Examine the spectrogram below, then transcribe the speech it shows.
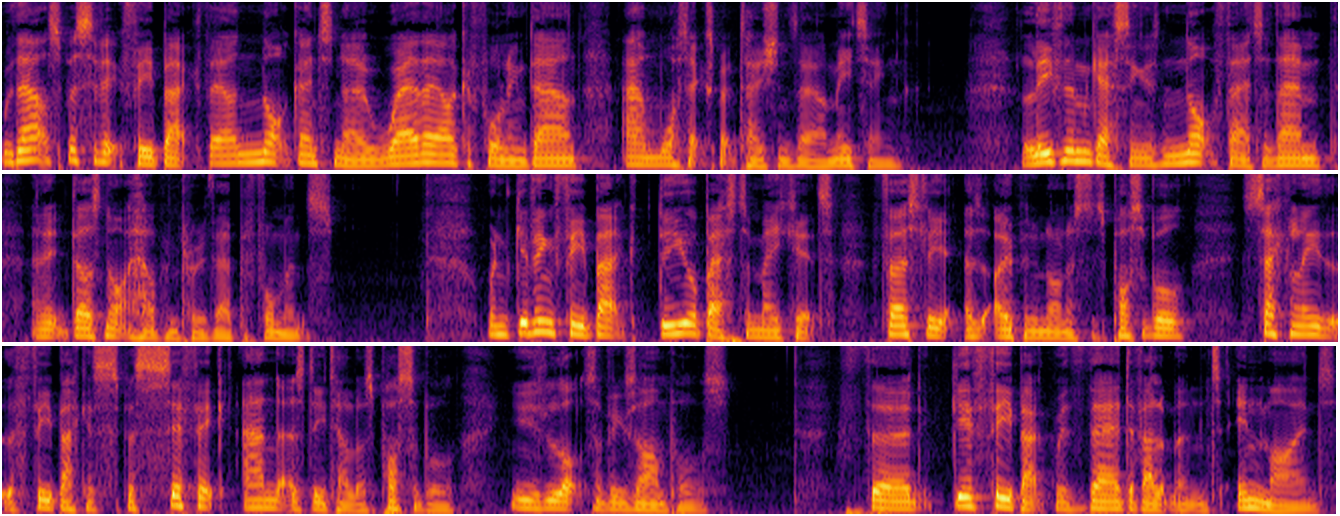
Without specific feedback, they are not going to know where they are falling down and what expectations they are meeting. Leaving them guessing is not fair to them and it does not help improve their performance. When giving feedback, do your best to make it, firstly, as open and honest as possible, secondly, that the feedback is specific and as detailed as possible. Use lots of examples. Third, give feedback with their development in mind.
